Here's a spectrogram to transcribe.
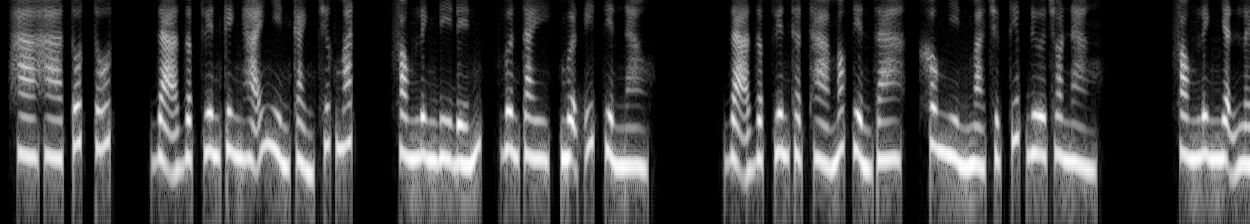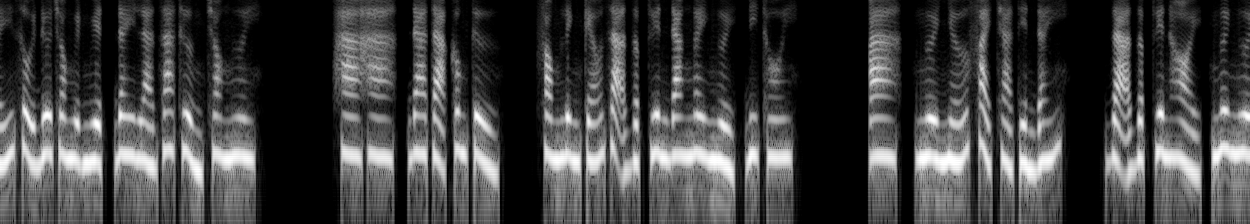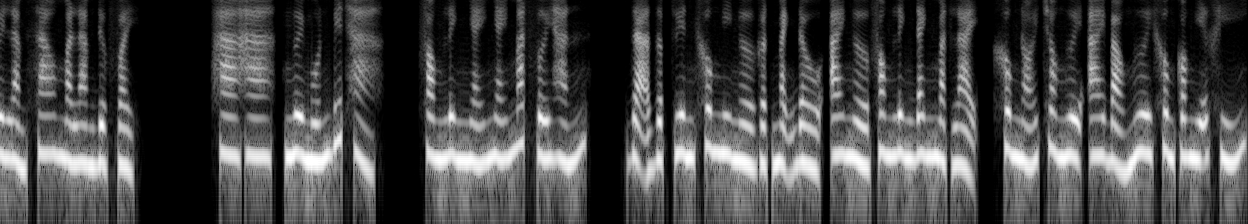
Ha ha tốt tốt, dạ dập thuyên kinh hãi nhìn cảnh trước mắt, Phong Linh đi đến, vươn tay, mượn ít tiền nào. Dạ dập thuyên thật thà móc tiền ra, không nhìn mà trực tiếp đưa cho nàng. Phong Linh nhận lấy rồi đưa cho Nguyệt Nguyệt, đây là gia thưởng cho ngươi. Ha ha, đa tạ công tử. Phong Linh kéo dạ dập thuyên đang ngây người, đi thôi. a à, ngươi nhớ phải trả tiền đấy. Dạ dập thuyên hỏi, ngươi ngươi làm sao mà làm được vậy? Ha ha, ngươi muốn biết hả? Phong Linh nháy nháy mắt với hắn. Dạ dập tuyên không nghi ngờ gật mạnh đầu, ai ngờ Phong Linh đanh mặt lại, không nói cho ngươi ai bảo ngươi không có nghĩa khí.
